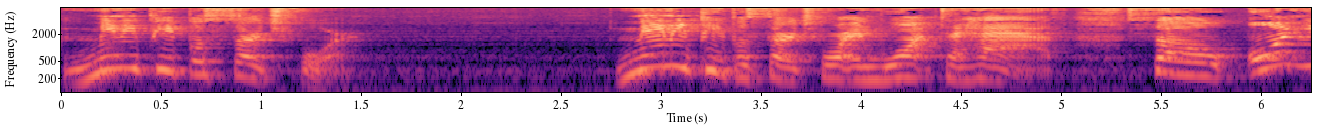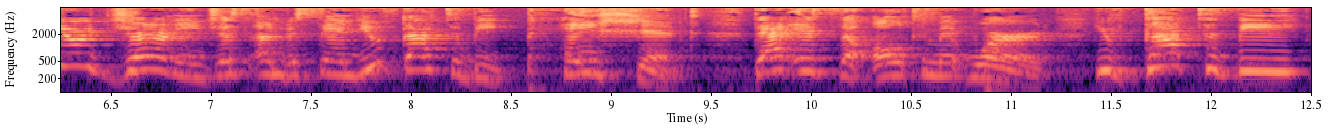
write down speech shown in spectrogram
many people search for. Many people search for and want to have. So, on your journey, just understand you've got to be patient. That is the ultimate word. You've got to be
